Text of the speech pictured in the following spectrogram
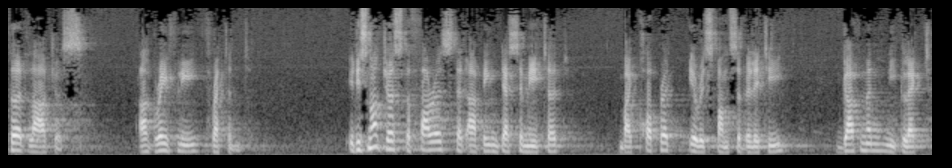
third largest, are gravely threatened. It is not just the forests that are being decimated by corporate irresponsibility, government neglect,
